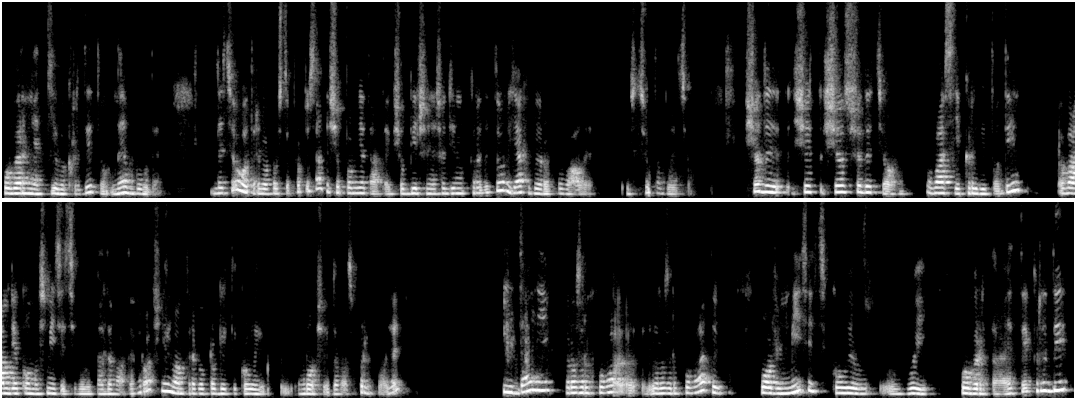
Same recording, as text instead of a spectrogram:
повернення тілу кредиту не буде. Для цього треба просто прописати, щоб пам'ятати, якщо більше ніж один кредитор, як ви рахували ось цю таблицю. Щодо, що, що щодо цього, у вас є кредит один, вам в якомусь місяці будуть надавати гроші, вам треба пробити, коли гроші до вас приходять. І далі розрахувати, розрахувати кожен місяць, коли ви повертаєте кредит,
